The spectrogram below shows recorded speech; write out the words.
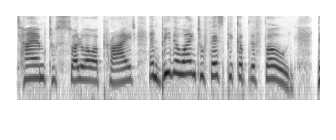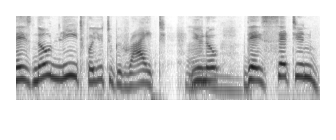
time to swallow our pride and be the one to first pick up the phone. There is no need for you to be right. You know, mm. there's certain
